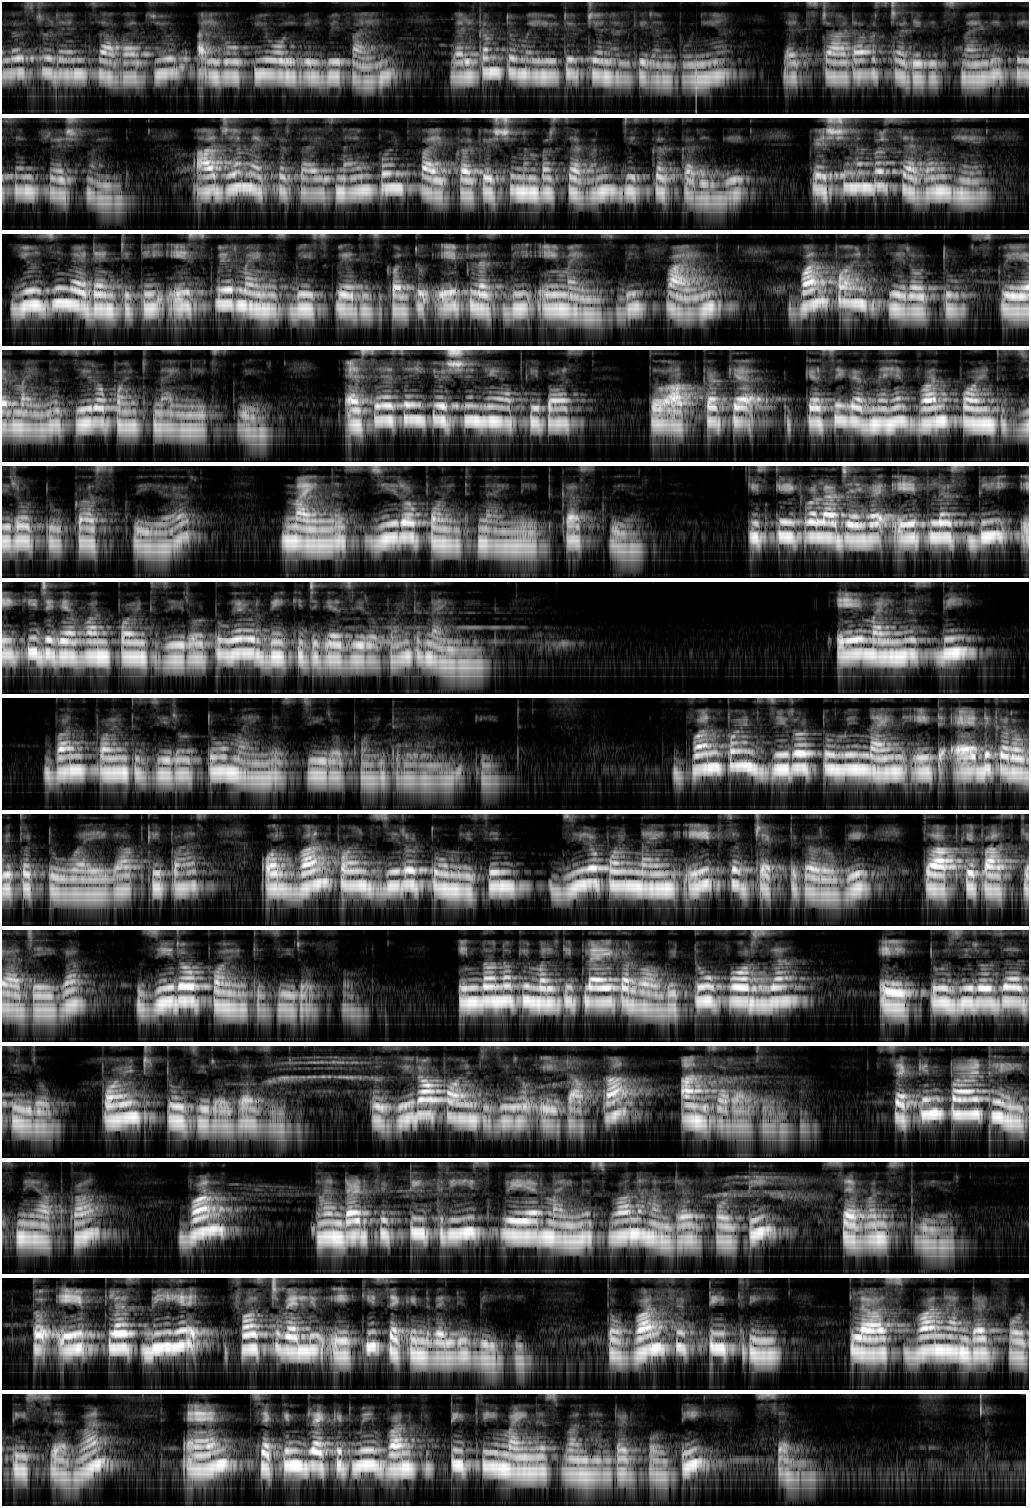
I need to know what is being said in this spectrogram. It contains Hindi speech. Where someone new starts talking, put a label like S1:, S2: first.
S1: हेलो स्टूडेंट्स आवाज़ you I hope you all will be fine welcome to my YouTube channel Kiran Punia let's start our study with smiley face and fresh mind आज हम एक्सरसाइज 9.5 का क्वेश्चन नंबर सेवन डिस्कस करेंगे. क्वेश्चन नंबर सेवन है using identity a square minus b square is equal to a plus b a minus b find one point zero two square minus zero point nine eight square ऐसे ऐसे ही क्वेश्चन है आपके पास. तो आपका क्या, कैसे करना है? 1.02 का स्क्वेयर माइनस 0.98 का स्क्वेयर। किसके इक्वल आ जाएगा? ए प्लस बी ए की जगह 1.02 है और बी की जगह zero point nine eight. A minus b 1.02 minus 0.98 1.02 में 98 ऐड करोगे तो टू आएगा आपके पास। और 1.02 में से 0.98 सब्ट्रैक्ट करोगे तो आपके पास क्या आ जाएगा? 0.04 इन दोनों की मल्टीप्लाई करवाओगे टू फोर जा एट टू ज़ीरो जा ज़ीरो पॉइंट टू ज़ीरो जा ज़ीरो तो ज़ीरो पॉइंट ज़ीरो एट आपका आंसर आ जाएगा. सेकंड पार्ट है इसमें आपका one hundred fifty three square minus one hundred forty seven square तो a प्लस बी है फ़र्स्ट वैल्यू a की सेकंड वैल्यू b की। तो 153 प्लस 147 एंड सेकंड ब्रैकेट में 153 माइनस 147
